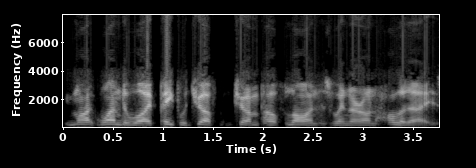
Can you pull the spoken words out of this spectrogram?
You might wonder why people jump, jump off lines when they're on holidays.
